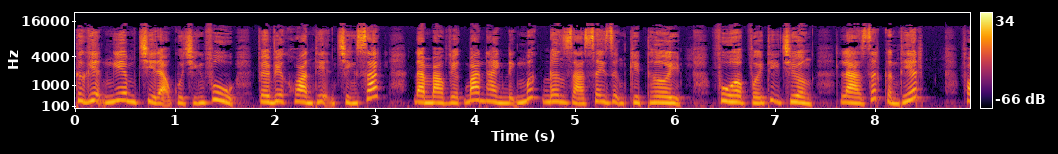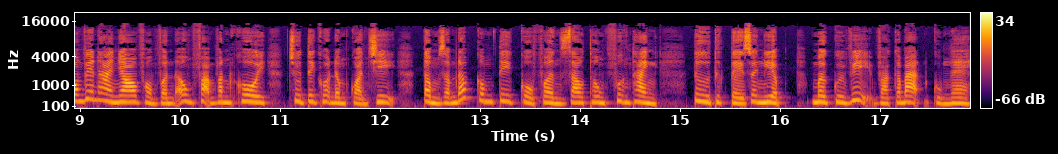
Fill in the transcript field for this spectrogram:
thực hiện nghiêm chỉ đạo của chính phủ về việc hoàn thiện chính sách, đảm bảo việc ban hành định mức đơn giá xây dựng kịp thời, phù hợp với thị trường là rất cần thiết. Phóng viên Hà Nho phỏng vấn ông Phạm Văn Khôi, Chủ tịch Hội đồng Quản trị, Tổng Giám đốc Công ty Cổ phần Giao thông Phương Thành từ thực tế doanh nghiệp. Mời quý vị và các bạn cùng nghe.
